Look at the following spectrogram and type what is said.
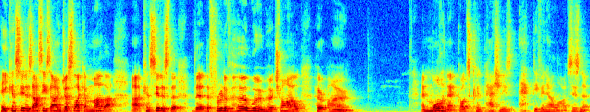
He considers us his own, just like a mother uh, considers the, the, the fruit of her womb, her child, her own. And more than that, God's compassion is active in our lives, isn't it?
